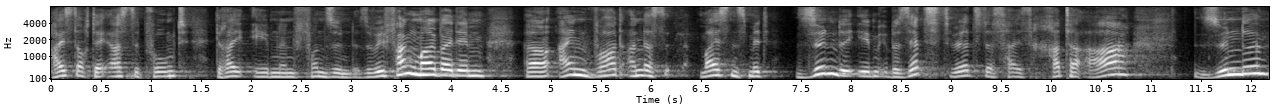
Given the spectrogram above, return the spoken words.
heißt auch der erste Punkt, drei Ebenen von Sünde. So, wir fangen mal bei dem äh, einen Wort an, das meistens mit Sünde eben übersetzt wird, das heißt Chata'a, Sünde,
